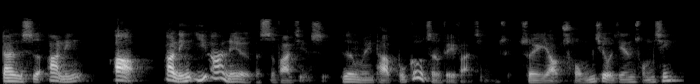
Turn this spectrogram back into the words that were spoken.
但是二零二二零一二年有个司法解释，认为它不构成非法经营罪，所以要从旧兼从轻。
